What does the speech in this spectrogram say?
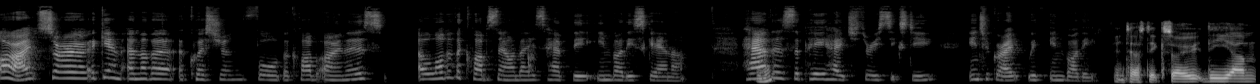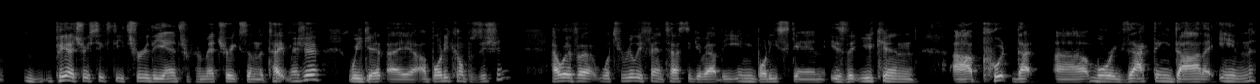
All right so again another question for the club owners. A lot of the clubs nowadays have the InBody scanner. How mm-hmm. does the ph360 integrate with InBody fantastic so the um, ph360 through the anthropometrics and the tape measure we get a, a body composition However, what's really fantastic about the InBody scan is that you can uh, put that uh, more exacting data in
